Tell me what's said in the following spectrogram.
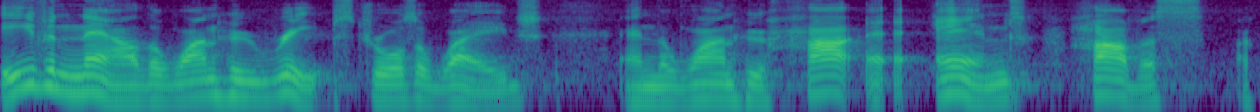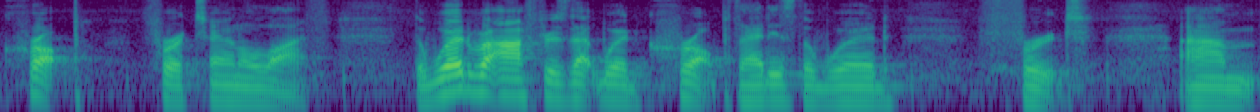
Even now, the one who reaps draws a wage, and the one who har- and harvests a crop for eternal life. The word we're after is that word crop, that is the word fruit. Um,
